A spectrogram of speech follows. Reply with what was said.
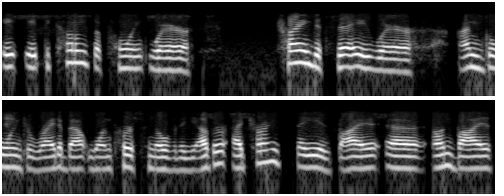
it, it becomes a point where trying to say where I'm going to write about one person over the other. I try and stay as bias, uh, unbiased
